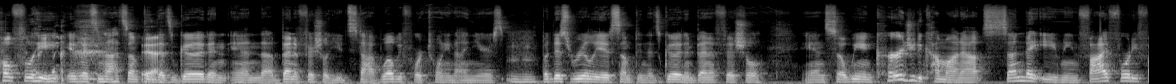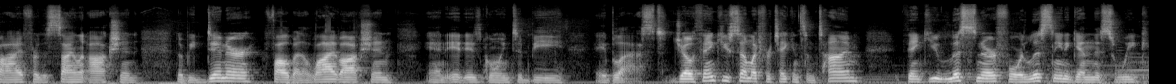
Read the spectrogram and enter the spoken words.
Hopefully, if it's not something Yeah. that's good and, and uh, beneficial, you'd stop well before 29 years. Mm-hmm. But this really is something that's good and beneficial. And so we encourage you to come on out Sunday evening, 545 for the silent auction. There'll be dinner followed by the live auction, and it is going to be a blast. Joe, thank you so much for taking some time. Thank you, listener, for listening again this week.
